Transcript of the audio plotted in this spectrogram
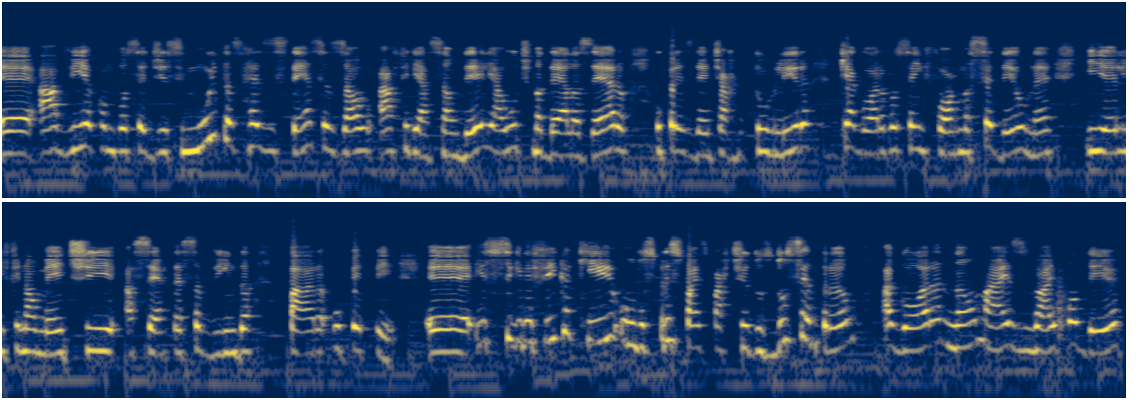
É, havia, como você disse, muitas resistências ao, à filiação dele. A última delas era o presidente Arthur Lira, que agora você informa cedeu, né? E ele finalmente acerta essa vinda para o PP. É, isso significa que um dos principais partidos do Centrão agora não mais vai poder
